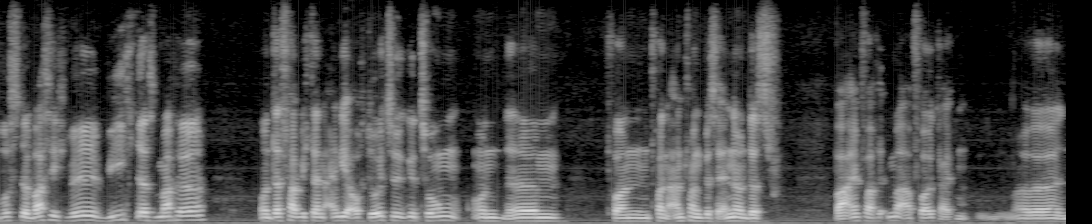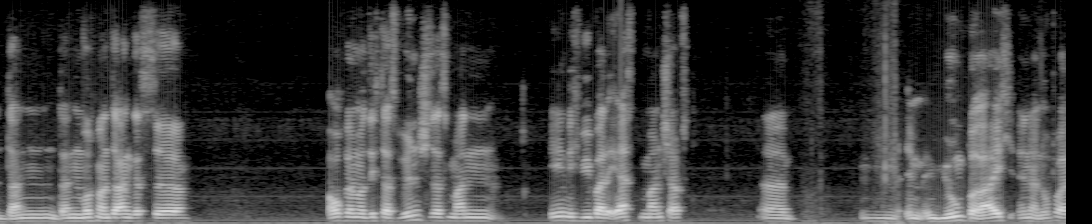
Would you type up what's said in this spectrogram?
wusste, was ich will, wie ich das mache. Und das habe ich dann eigentlich auch durchgezogen und ähm, von, von Anfang bis Ende und das war einfach immer erfolgreich. Äh, dann, dann muss man sagen, dass äh, auch wenn man sich das wünscht, dass man ähnlich wie bei der ersten Mannschaft äh, im, im, Jugendbereich in Hannover,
